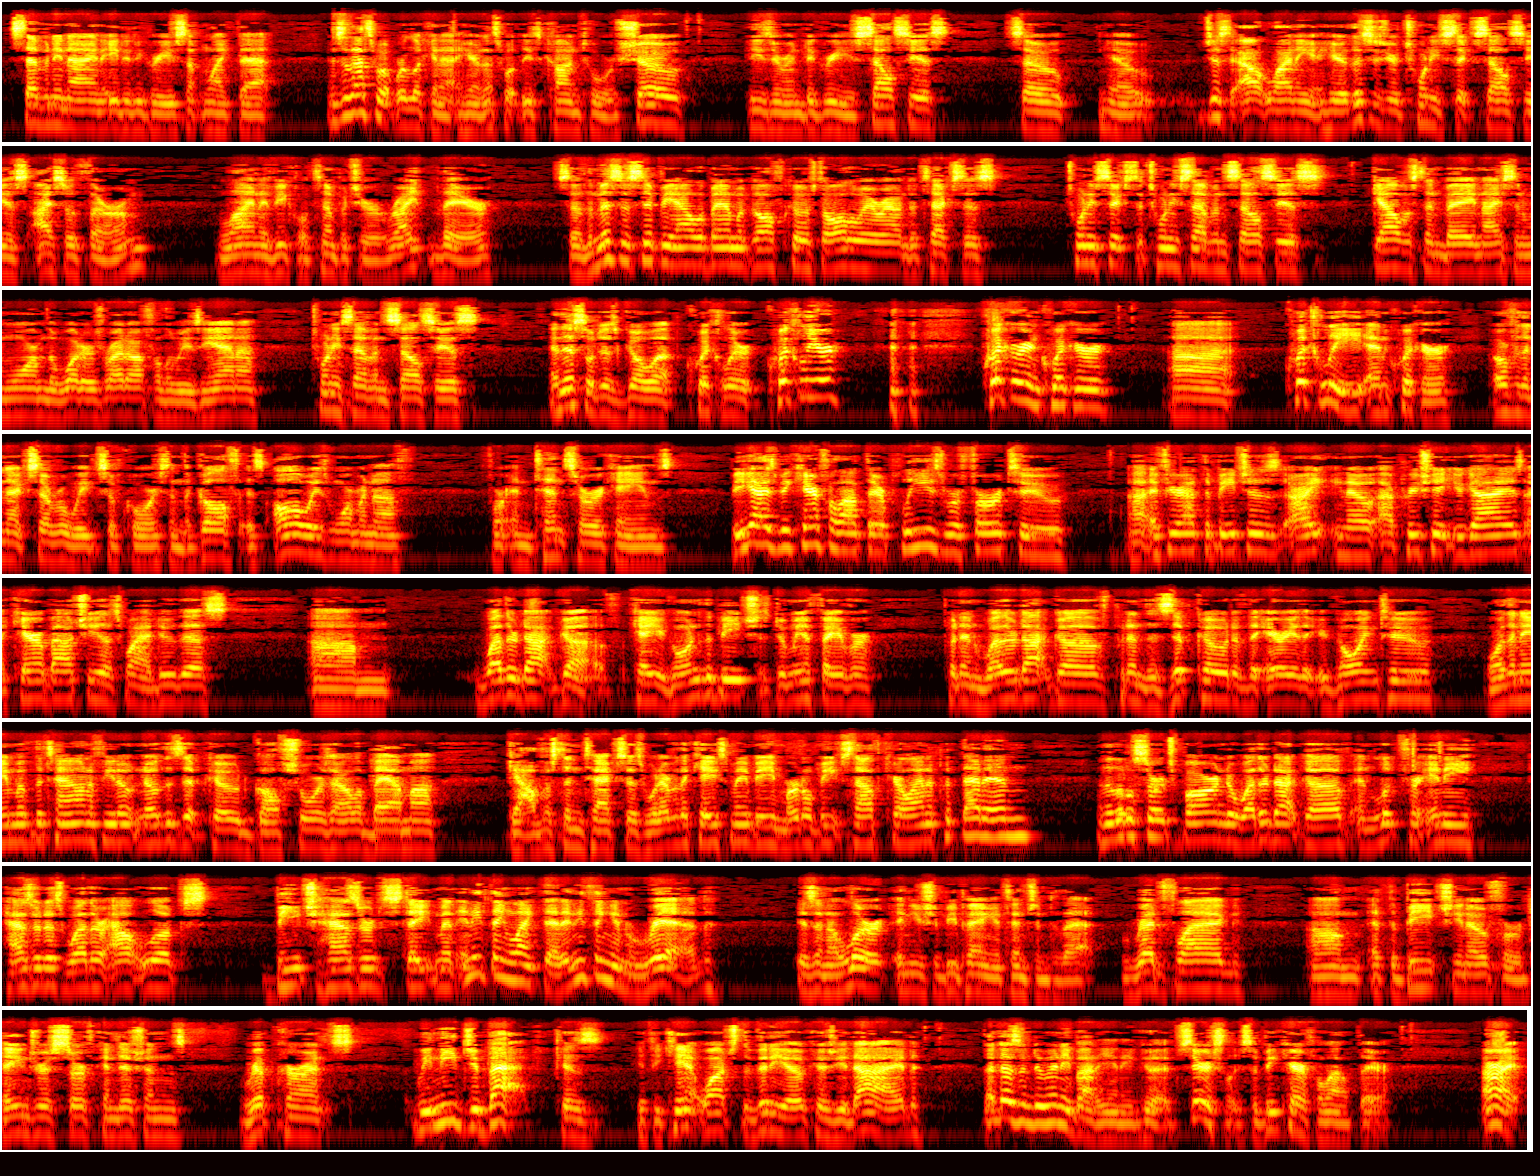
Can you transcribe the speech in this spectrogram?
79 80 degrees something like that and so that's what we're looking at here that's what these contours show these are in degrees celsius so you know just outlining it here this is your 26 celsius isotherm line of equal temperature right there so the Mississippi, Alabama, Gulf Coast, all the way around to Texas, 26 to 27 Celsius. Galveston Bay, nice and warm. The water's right off of Louisiana, 27 Celsius. And this will just go up quicker, quicklier, quicker and quicker, uh, quickly and quicker over the next several weeks, of course. And the Gulf is always warm enough for intense hurricanes. But you guys be careful out there. Please refer to uh, if you're at the beaches, all right, you know, I appreciate you guys. I care about you. That's why I do this. Um, weather.gov. Okay, you're going to the beach. Just do me a favor. Put in weather.gov. Put in the zip code of the area that you're going to, or the name of the town if you don't know the zip code. Gulf Shores, Alabama, Galveston, Texas, whatever the case may be. Myrtle Beach, South Carolina. Put that in in the little search bar under weather.gov and look for any hazardous weather outlooks beach hazard statement, anything like that, anything in red is an alert, and you should be paying attention to that. Red flag um, at the beach, you know, for dangerous surf conditions, rip currents. We need you back because if you can't watch the video because you died, that doesn't do anybody any good. Seriously, so be careful out there. All right,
